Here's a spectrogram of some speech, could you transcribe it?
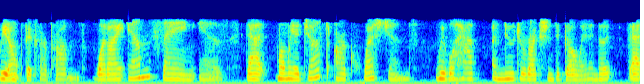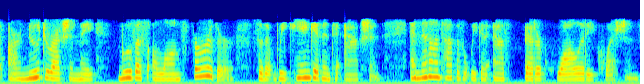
we don't fix our problems. What I am saying is that when we adjust our questions, we will have a new direction to go in, and the, that our new direction may move us along further so that we can get into action. And then on top of it, we can ask better quality questions,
